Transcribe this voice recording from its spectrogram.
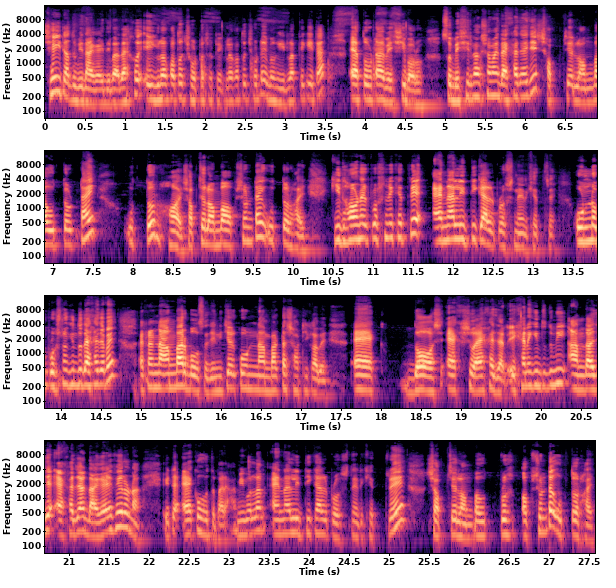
সেইটা তুমি দাগাই দিবা। দেখো, এইগুলো কত ছোট ছোট, এগুলো কত ছোট এবং এগুলা থেকে এটা এতটা বেশি বড়। সো বেশিরভাগ সময় দেখা যায় যে সবচেয়ে লম্বা উত্তরটাই উত্তর হয়, সবচেয়ে লম্বা অপশনটাই উত্তর হয়। কি ধরনের প্রশ্নের ক্ষেত্রে? অ্যানালিটিক্যাল প্রশ্নের ক্ষেত্রে। অন্য প্রশ্ন কিন্তু দেখা যাবে, একটা নাম্বার বলছে যে নিচের কোন নাম্বারটা সঠিক হবে? এক দশ, একশো, এক হাজার। এখানে কিন্তু তুমি আন্দাজে এক হাজার দাগায় ফেরো না। এটা একও হতে পারে। আমি বললাম অ্যানালিটিক্যাল প্রশ্নের ক্ষেত্রে সবচেয়ে লম্বা অপশনটা উত্তর হয়।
